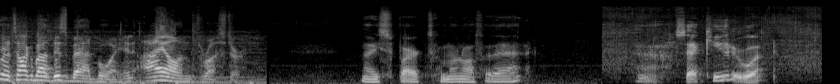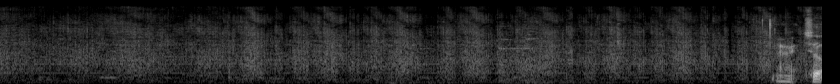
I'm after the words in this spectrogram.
We're going to talk about this bad boy, an ion thruster. Nice sparks coming off of that. Ah, is that cute or what? Alright, so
